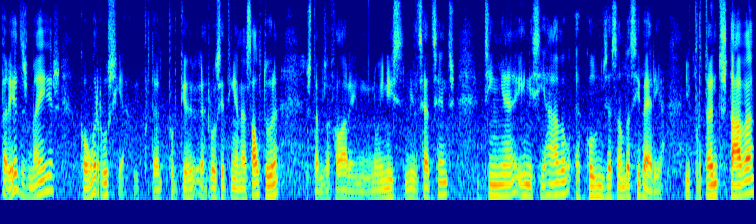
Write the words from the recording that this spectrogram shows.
paredes meias com a Rússia. E, portanto, porque a Rússia tinha nessa altura, estamos a falar em, no início de 1700, tinha iniciado a colonização da Sibéria. E, portanto, estava,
